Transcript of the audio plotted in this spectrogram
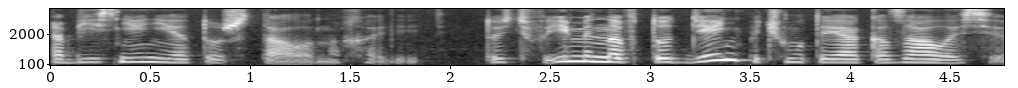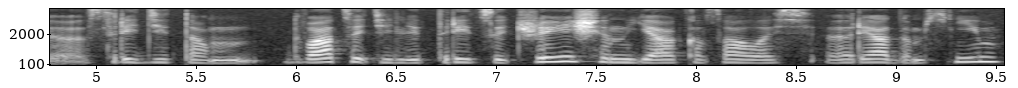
объяснение я тоже стала находить. То есть именно в тот день почему-то я оказалась э, среди там 20 или 30 женщин, я оказалась рядом с ним.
